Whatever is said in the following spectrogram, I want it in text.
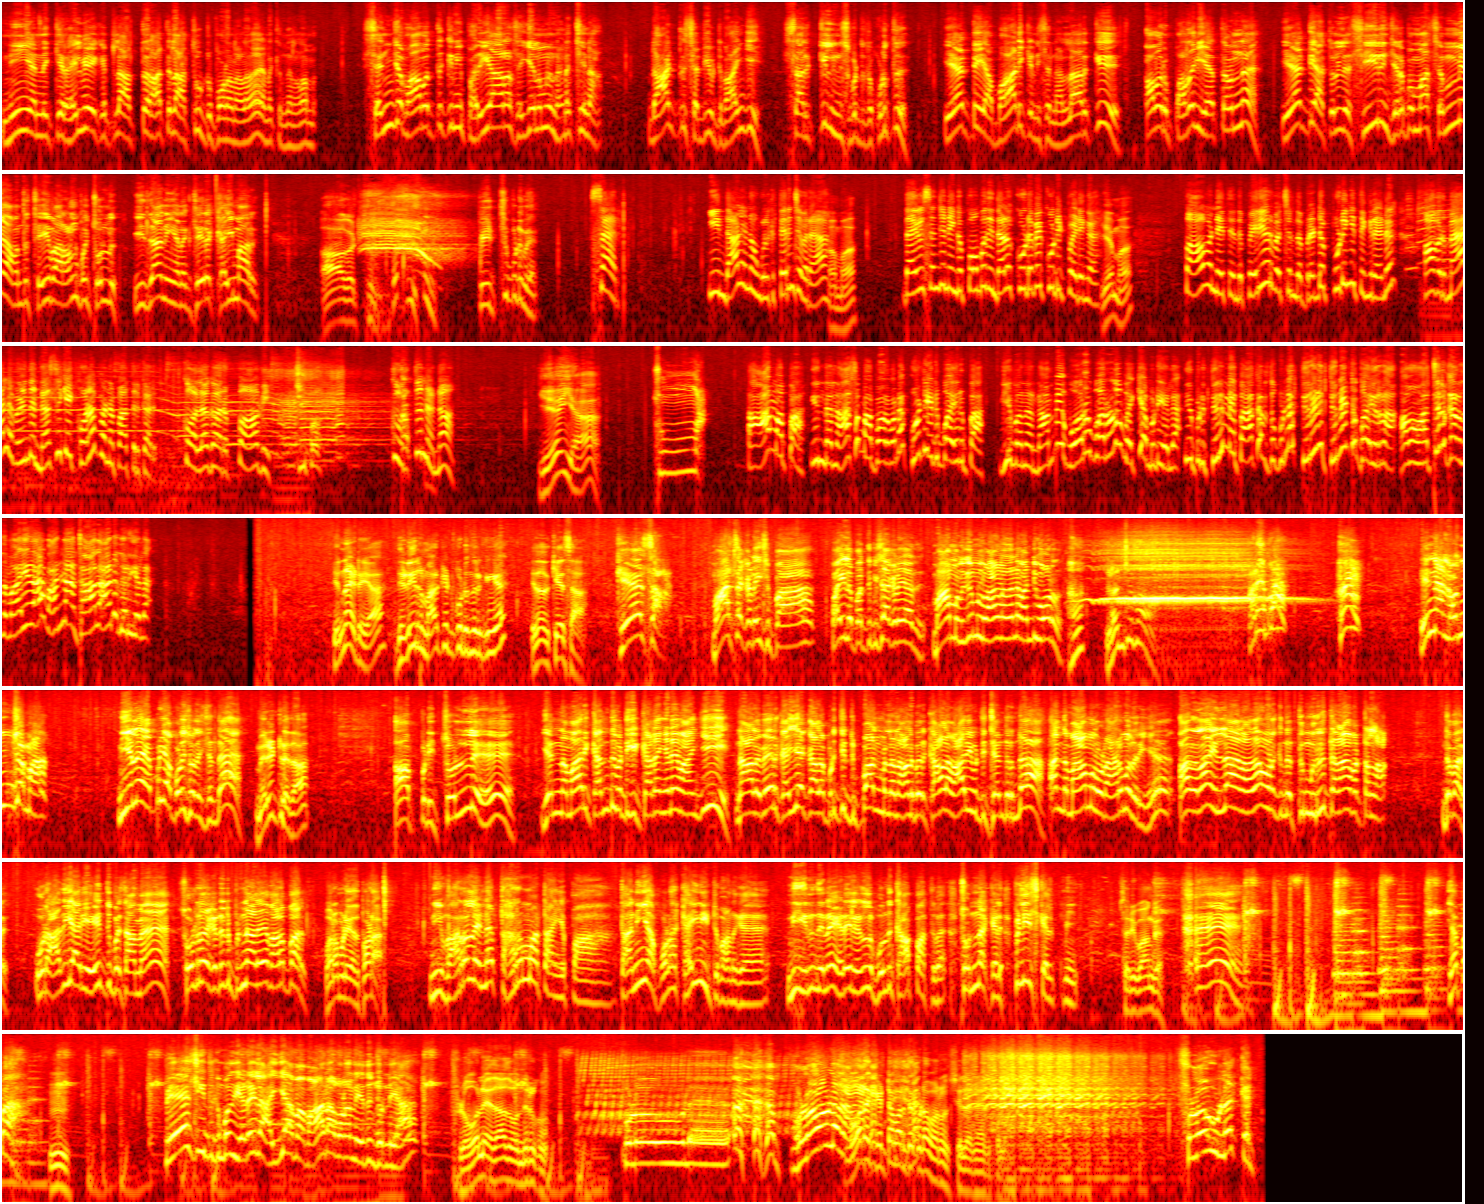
நீ அன்னைக்கு ரயில்வே கட்டில் அத்தை ராத்திரில அத்து விட்டு போனனால தான் எனக்கு இந்த நிலைமை. செஞ்ச பாவத்துக்கு நீ பரிகாரம் செய்யணும்னு நினைச்சினா டாக்டர் சர்டிஃபிகேட் வாங்கி சர்க்கிள் இன்ஸ்பெக்டர் கொடுத்து ஏட்டையா பாடி கண்டிஷன் நல்லா இருக்கு அவர் பதவி ஏத்தவன ஏட்டையா தொழில சீரும் சிறப்புமா செம்மையா வந்து செய்வாரான்னு போய் சொல்லு. இதுதான் நீ எனக்கு செய்யற கைமாறு. ஆகட்டும். பிச்சு விடுவேன் சார் இந்த ஆளு நான் உங்களுக்கு தெரிஞ்சவரா? ஆமா. தயவு செஞ்சு நீங்க போகும்போது இந்த ஆளு கூடவே கூட்டிட்டு போயிடுங்க. ஏமா பாவம் நேத்து இந்த பெரியவர் வச்சிருந்த பிரெட்ட புடுங்கி திங்கிறேன்னு அவர் மேல விழுந்து நசுக்கி கொலை பண்ண பாத்திருக்காரு கொலகார பாவி. குத்துனா ஏயா சும்மா. ஆமாப்பா இந்த நாசமா போறவன கூட்டிட்டு போயிருப்பா. இவனை நம்பி ஒரு பொருளும் வைக்க முடியல. இப்படி திரும்பி பாக்குறதுக்குள்ள திருடி தின்னுட்டு போயிடுறான். அவன் வச்சிருக்கிறது வயிறா வண்ணா சாலான்னு தெரியல. என்ன ஐடியா திடீர்னு மார்க்கெட் கூட்டு வந்திருக்கீங்க? ஏதாவது கேஸா? கேசா மாச கடைசிப்பா. பையில பத்து பைசா கிடையாது. மாமூல் கிமல் வாங்கினா தானே வண்டி ஓடும். லஞ்சமா? அடேப்பா? என்ன லொஞ்சமா? நீ எல்லாம் எப்படியா போலீஸ் சொல்லி சேர்ந்த? மெரிட்ல தான் அப்படி சொல்லு. என்ன மாதிரி கந்து வெட்டிக்கு கடங்கனே வாங்கி நாலு பேர் கைய காலை பிடிச்சி டிபார்ட்மெண்ட்ல நாலு பேர் காலை வாரி விட்டு சேர்ந்திருந்தா அந்த மாமனோட அருமை தெரியும். அதெல்லாம் இல்லாதனாலதான் உனக்கு இந்த திமிரு தனா வெட்டலாம். இந்த பாரு ஒரு அதிகாரியை எழுத்து பேசாம சொல்றத கேட்டுட்டு பின்னாலே வரப்பாரு. வர முடியாது போடா. நீ வரலைன்னா தரமாட்டாங்கப்பா. தனியா போனா கை நீட்டுவானுங்க. நீ இருந்தேன்னா இடையில இடையில வந்து காப்பாத்துவ சொன்னா கேளு ப்ளீஸ் ஹெல்ப் மீ சரி வாங்க. ஏப்பா. ம். பேசிட்டு இருக்கும்போது இடையில ஐயாவா வாடா வாடான்னு எதுவும் சொன்னியா? ஃப்ளோல ஏதாவது வந்திருக்கும். புலவுல புலவுல ஓட கெட்ட வார்த்தை கூட வரும் சில நேரத்துல. ஃப்ளோவில் கட்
